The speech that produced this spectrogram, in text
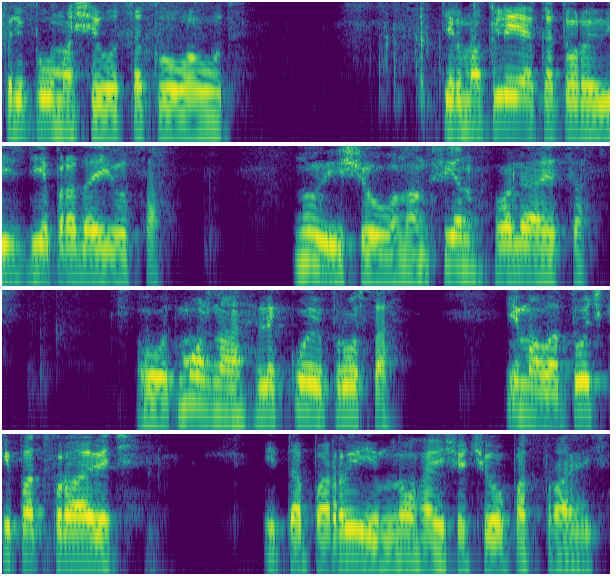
при помощи вот такого вот термоклея, который везде продается. Ну и еще вон он фен валяется. Вот, можно легко и просто и молоточки подправить, и топоры, и много еще чего подправить.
